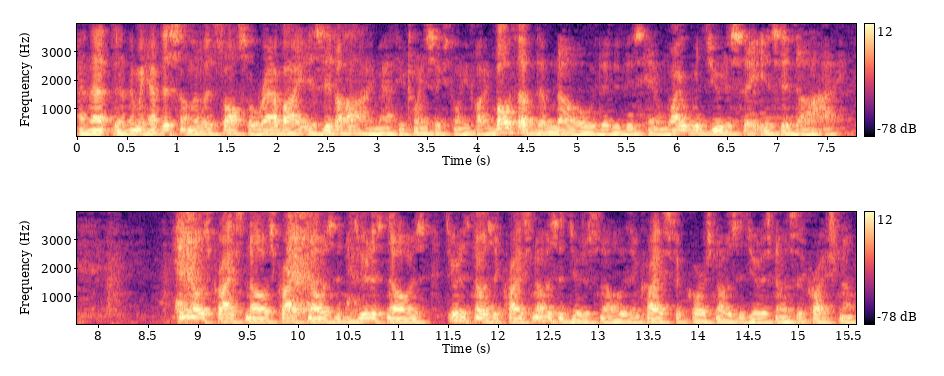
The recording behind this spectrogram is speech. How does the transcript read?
And that and then we have this on the list also. Rabbi, is it I? Matthew 26, 25. Both of them know that it is him. Why would Judas say, is it I? He knows Christ knows. Christ knows that Judas knows. Judas knows that Christ knows that Judas knows. And Christ, of course, knows that Judas knows that Christ knows.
